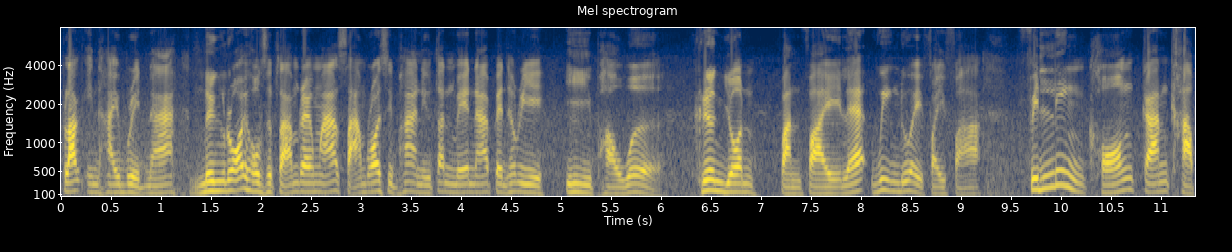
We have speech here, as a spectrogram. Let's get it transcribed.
Plug-in Hybrid นะ 163 แรงม้า 315 นิวตันเมตรนะ เป็นเทคโนโลยี e-power เครื่องยนต์ ปั่นไฟและวิ่งด้วยไฟฟ้า ฟิลลิ่งของการขับ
